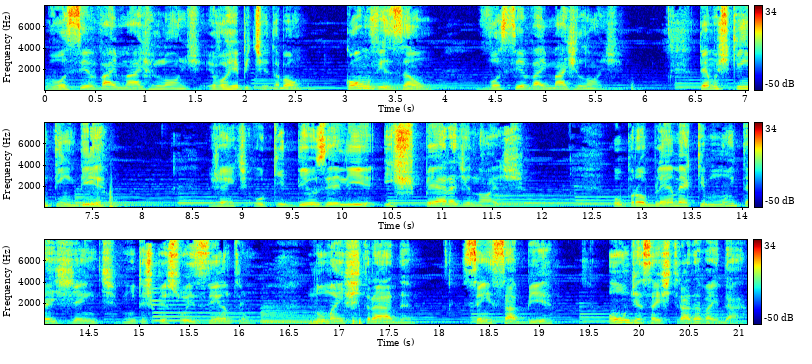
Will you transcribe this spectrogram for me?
você vai mais longe. Eu vou repetir, tá bom? Com visão você vai mais longe. Temos que entender, gente, o que Deus ele espera de nós. O problema é que muita gente, muitas pessoas entram numa estrada sem saber onde essa estrada vai dar.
